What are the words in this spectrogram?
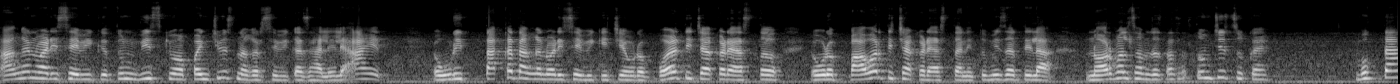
अंगणवाडी सेविकेतून वीस किंवा पंचवीस नगरसेविका झालेल्या आहेत. एवढी ताकद अंगणवाडी सेविकेची एवढं बळ तिच्याकडे असतं एवढं पावर तिच्याकडे असतं आणि तुम्ही जर तिला नॉर्मल समजत असाल तुमचीच चूक आहे. भुगता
